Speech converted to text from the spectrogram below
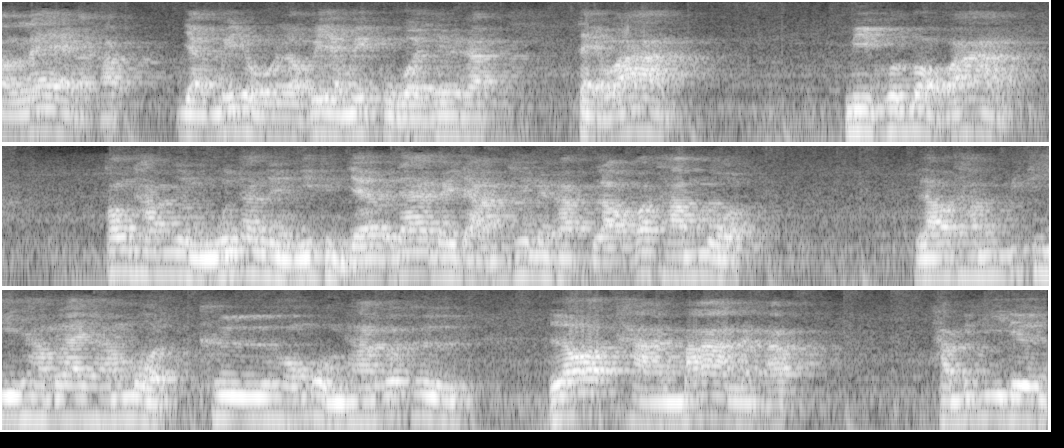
ตอนแรกอะครับ ยังไม่โดนเราก็ยังไม่กลัวใช่ไหมครับ แต่ว่ามีคนบอกว่า ต้องทำอย่างนู้นทำอย่างนี้ถึงจะได้ใบดำใช่ไหมครับ เราก็ทำหมด เราทำพิธีทำอะไรทำหมด คือของผมทำก็คือลอดคานบ้านนะครับทำพิธีเดิน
